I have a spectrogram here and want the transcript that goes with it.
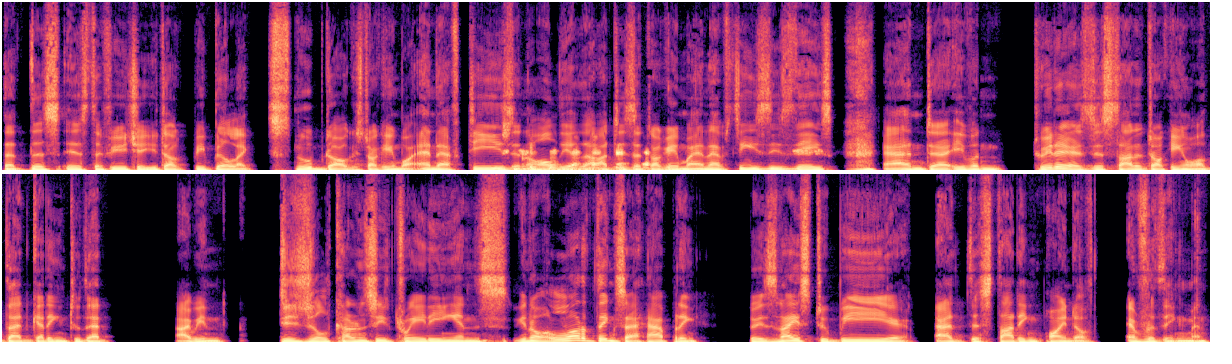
that this is the future. You talk people like Snoop Dogg is talking about NFTs, and all the other artists are talking about NFTs these days, and uh, even Twitter has just started talking about that, getting to that. I mean, digital currency trading, and you know, a lot of things are happening. So it's nice to be at the starting point of everything, man.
